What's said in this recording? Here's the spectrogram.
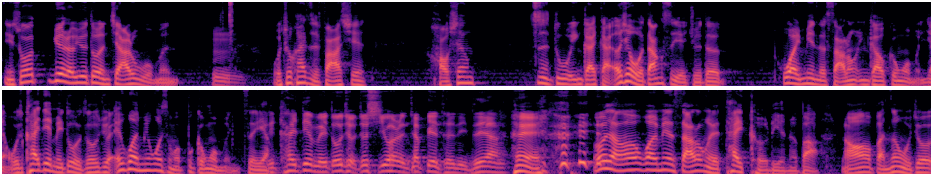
你说越来越多人加入我们，嗯，我就开始发现，好像制度应该改，而且我当时也觉得。外面的沙龙应该要跟我们一样。我就开店没多久之后，觉得哎、欸，外面为什么不跟我们这样？你开店没多久就希望人家变成你这样？嘿，我想到外面沙龙也太可怜了吧。然后反正我就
